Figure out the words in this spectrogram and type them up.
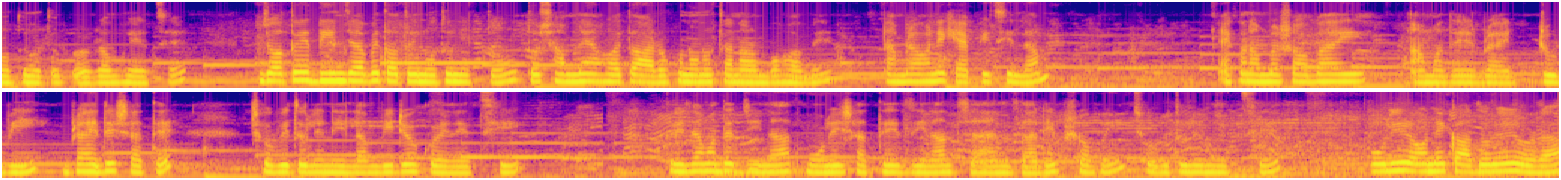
নতুন নতুন প্রোগ্রাম হয়েছে। যতই দিন যাবে, ততই নতুনত্ব। তো সামনে হয়তো আরও কোনো অনুষ্ঠান আরম্ভ হবে। আমরা অনেক হ্যাপি ছিলাম। এখন আমরা সবাই আমাদের ব্রাইড টু বি ব্রাইডের সাথে ছবি তুলে নিলাম ভিডিও করে নিচ্ছি। তো এই যে আমাদের জিনাত, মলির সাথে জিনাত জান জারিফ সবাই ছবি তুলে নিচ্ছে। মলির অনেক আদরের ওরা।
